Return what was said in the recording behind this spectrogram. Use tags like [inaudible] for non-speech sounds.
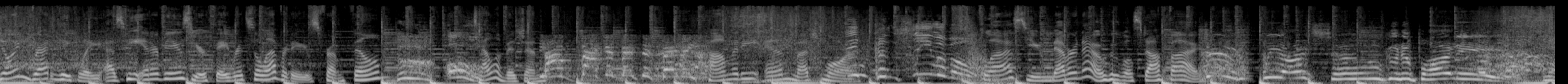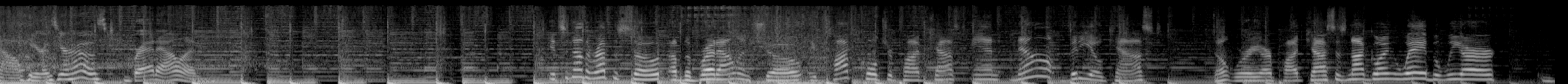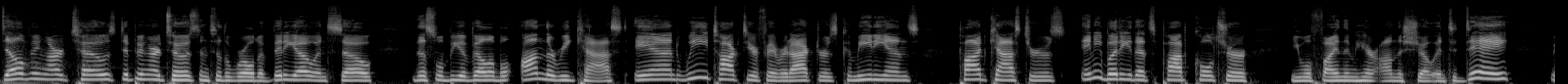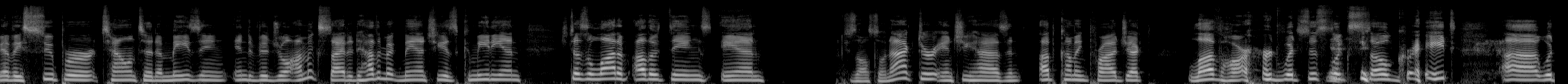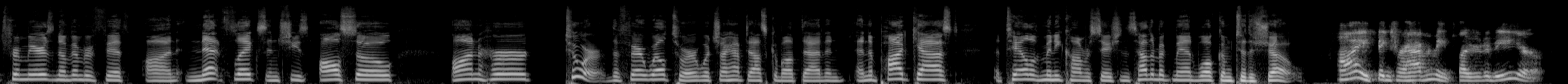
Join Brett weekly as he interviews your favorite celebrities from film, [gasps] oh! television, I'm back in business, baby! comedy, and much more. Inconceivable! Plus, you never know who will stop by. Dude, we are so gonna party! Now, here is your host, Brett Allan. It's another episode of The Brett Allan Show, a pop culture podcast and now video cast. Don't worry, our podcast is not going away, but we are delving our toes, dipping our toes into the world of video. And so this will be available on the recast. And we talk to your favorite actors, comedians, podcasters, anybody that's pop culture. You will find them here on the show. And today, we have a super talented, amazing individual. I'm excited. Heather McMahan, she is a comedian. She does a lot of other things, and she's also an actor, and she has an upcoming project, Love Hard, [laughs] which just looks so great, uh, which premieres November 5th on Netflix. And she's also on her tour, the Farewell Tour, which I have to ask about that, and, and a podcast, A Tale of Many Conversations. Heather McMahan, welcome to the show. Hi, thanks for having me. Pleasure to be here.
